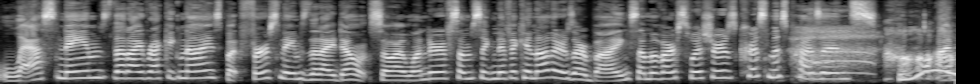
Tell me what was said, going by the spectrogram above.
last names that I recognize but first names that I don't. So I wonder if some significant others are buying some of our Swishers Christmas presents. Oh, I'm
